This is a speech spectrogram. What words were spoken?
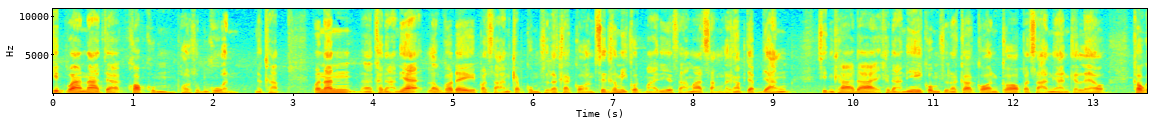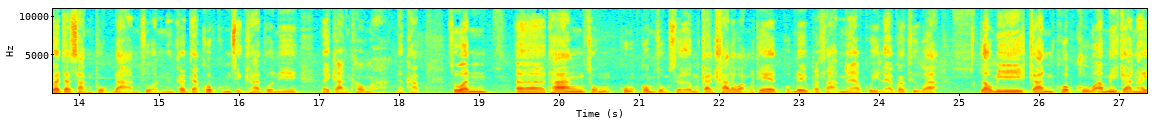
คิดว่าน่าจะครอบคลุมพอสมควรนะครับ เพราะฉะนั้นขณะนี้เราก็ได้ประสานกับกรมศุลกากร ซึ่งเขามีกฎหมายที่จะสามารถสั่งระงับยับยั้งสินค้าได้ ขณะนี้กรมศุลกากรก็ประสานงานกันแล้ว เขาก็จะสั่งทุกด่านส่วนหนึ่งก็จะควบคุมสินค้าตัวนี้ในการเข้ามานะครับ ส่วนทางกรมส่งเสริมการค้าระหว่างประเทศ ผมได้ประสานแล้วคุยแล้วก็คือว่า เรามีการควบคุมมีการให้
